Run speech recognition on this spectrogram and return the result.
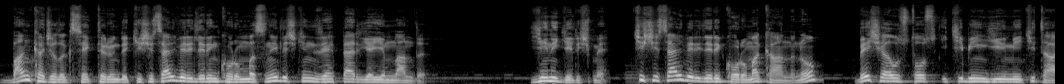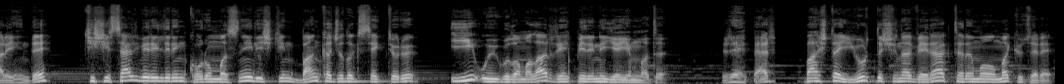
Bankacılık sektöründe kişisel verilerin korunmasına ilişkin rehber yayımlandı. Yeni gelişme. Kişisel Verileri Koruma Kanunu 5 Ağustos 2022 tarihinde kişisel verilerin korunmasına ilişkin bankacılık sektörü iyi uygulamalar rehberini yayımladı. Rehber, başta yurt dışına veri aktarımı olmak üzere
